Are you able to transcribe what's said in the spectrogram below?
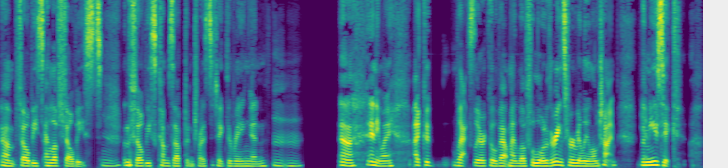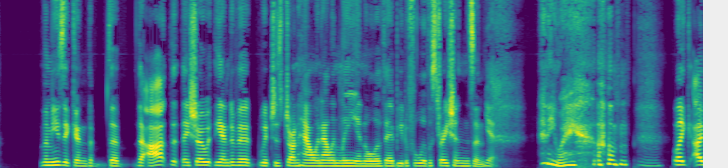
um, Fell Beast. I love Fell Beast, Mm. and the Fell Beast comes up and tries to take the ring. And Mm-mm. Uh, anyway, I could wax lyrical about my love for Lord of the Rings for a really long time. The Yeah. music, the music, and the the the art that they show at the end of it, which is John Howe and Alan Lee, and all of their beautiful illustrations. And yeah. anyway, um, Mm. like I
